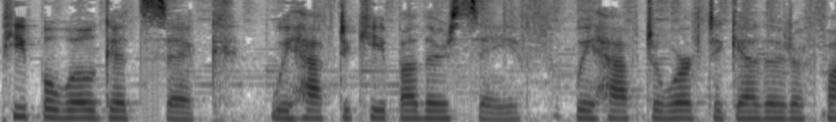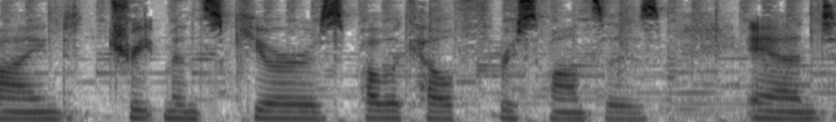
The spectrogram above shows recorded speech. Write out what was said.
people will get sick. We have to keep others safe. We have to work together to find treatments, cures, public health responses, and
